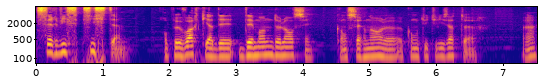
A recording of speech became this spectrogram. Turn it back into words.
Service système on peut voir qu'il y a des démons de lancer concernant le compte utilisateur. Hein?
